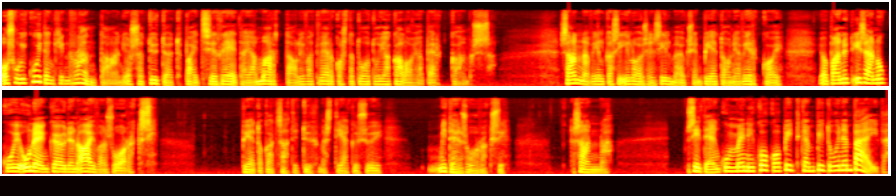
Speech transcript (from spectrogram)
Osui kuitenkin rantaan, jossa tytöt, paitsi Reeta ja Martta, olivat verkosta tuotuja kaloja perkkaamassa. Sanna vilkasi iloisen silmäyksen pietoon ja virkkoi, jopa nyt isä nukkui unen köyden aivan suoraksi. Pieto katsahti tyhmästi ja kysyi, miten suoraksi? Sanna, siten kun meni koko pitkän pituinen päivä.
